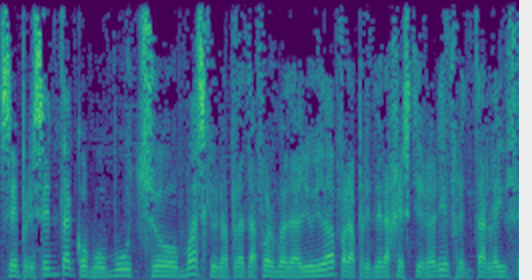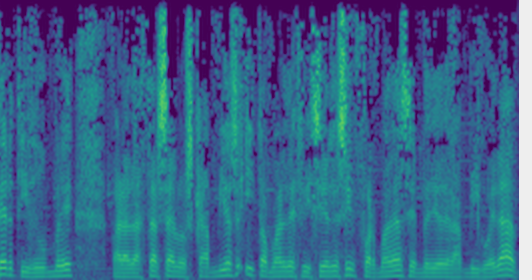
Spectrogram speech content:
Se presenta como mucho más que una plataforma de ayuda para aprender a gestionar y enfrentar la incertidumbre, para adaptarse a los cambios y tomar decisiones informadas en medio de la ambigüedad.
